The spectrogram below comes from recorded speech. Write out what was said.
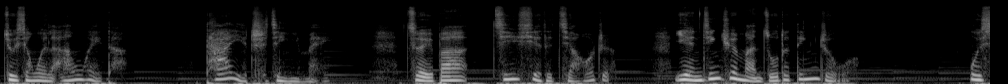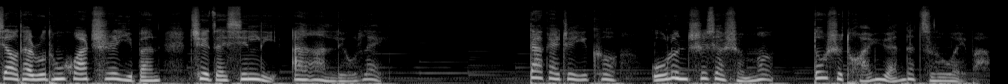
就像为了安慰她，她也吃进一枚，嘴巴机械的嚼着，眼睛却满足的盯着我。我笑她如同花痴一般，却在心里暗暗流泪。大概这一刻，无论吃下什么，都是团圆的滋味吧。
